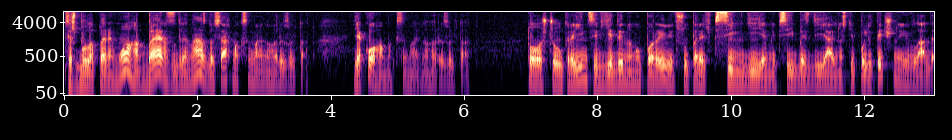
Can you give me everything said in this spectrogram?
Це ж була перемога, Бернс для нас досяг максимального результату. Якого максимального результату? Того, що українці в єдиному пориві, всупереч всім діям і всій бездіяльності політичної влади,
